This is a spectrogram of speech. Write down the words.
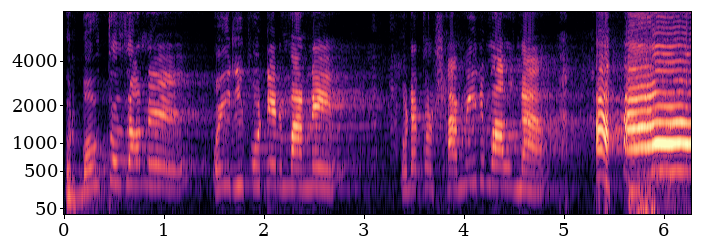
ওর বউ তো জানে, ওই রিপোর্টের মানে। ওটা তো স্বামীর মাল না।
